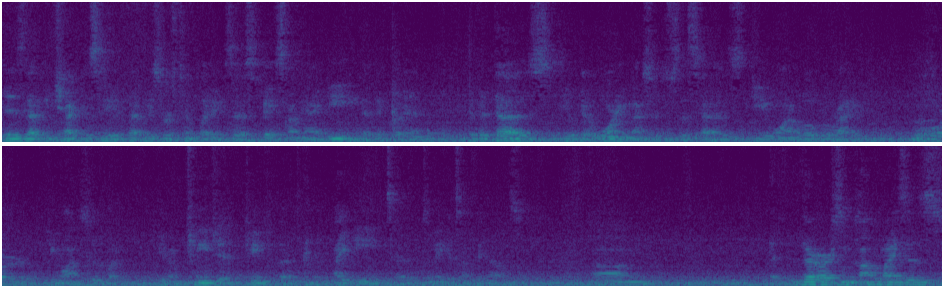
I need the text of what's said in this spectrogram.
is that we check to see if that resource template exists based on the ID that they put in. If it does, you'll get a warning message that says, do you want to overwrite or do you want to like, you know, change it, change the ID to, to make it something else. Um, there are some compromises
